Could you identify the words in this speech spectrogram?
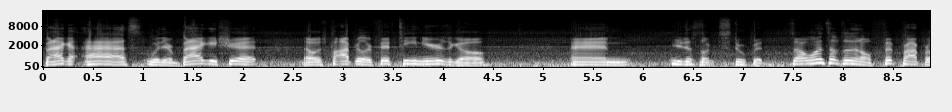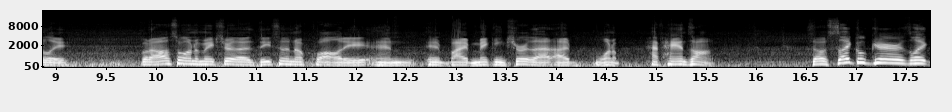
bag of ass with your baggy shit that was popular 15 years ago and you just look stupid. So I want something that'll fit properly, but I also want to make sure that it's decent enough quality, and, and by making sure that I want to have hands on. So Cycle Gear is like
